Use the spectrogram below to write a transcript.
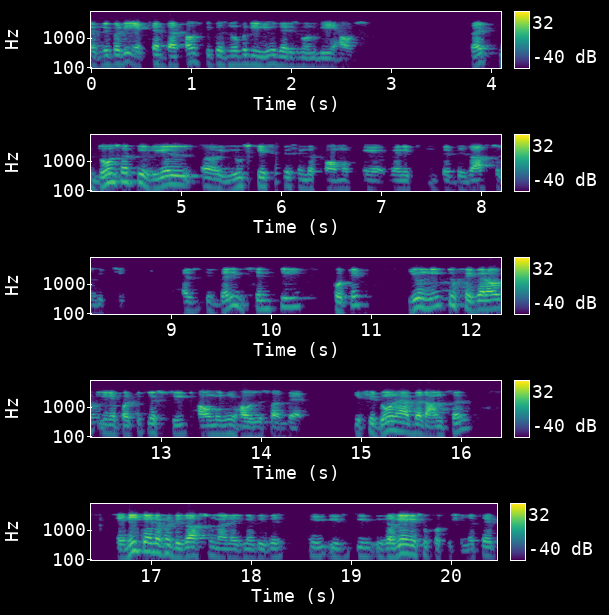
everybody except that house because nobody knew there is going to be a house, right? Those are the real uh, use cases in the form of uh, when it's the disaster you. As very simply put it, you need to figure out in a particular street how many houses are there. If you don't have that answer, any kind of a disaster management is, is, is, again a superficial. Let's say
